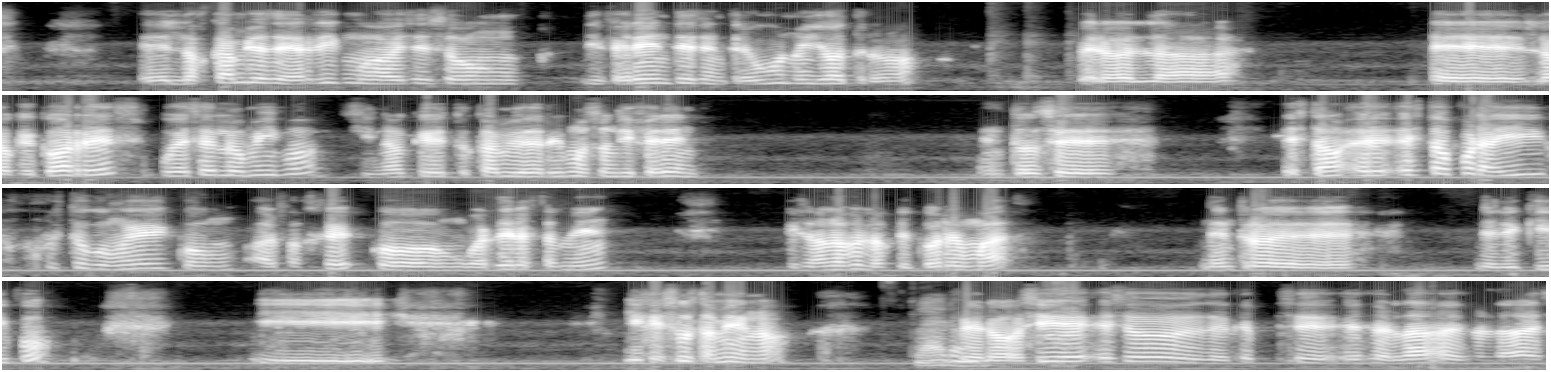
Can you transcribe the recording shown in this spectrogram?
eh, los cambios de ritmo a veces son diferentes entre uno y otro, ¿no? pero la, eh, lo que corres puede ser lo mismo, sino que tus cambios de ritmo son diferentes. Entonces, he estado, por ahí justo con él, con Alfa con Guarderas también, que son los, los que corren más dentro de, del equipo. Y, y Jesús también, ¿no? Claro. Pero sí, eso es verdad, es verdad.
